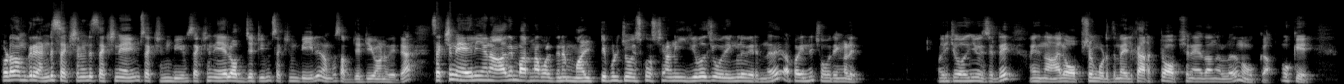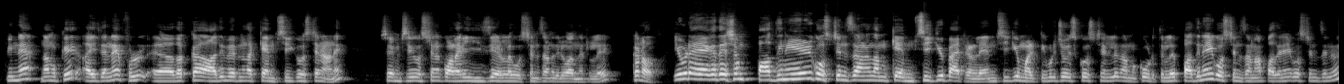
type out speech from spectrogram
ഇവിടെ നമുക്ക് രണ്ട് സെക്ഷൻ ഉണ്ട്. സെക്ഷൻ എയും സെക്ഷൻ ബിയും സെക്ഷൻ എയിൽ ഒബ്ജക്റ്റീവും സെക്ഷൻ ബിയിൽ നമുക്ക് സബ്ജക്റ്റീവ് ആണ് വരിക. സെക്ഷൻ എയിൽ ഞാൻ ആദ്യം പറഞ്ഞ പോലെ തന്നെ മൾട്ടിപ്പിൾ ചോയ്സ് ക്വസ്റ്റ്യൻ ആണ് ഇരുപത് ചോദ്യങ്ങൾ വരുന്നത്. അപ്പോൾ ഇന്ന് ചോദ്യങ്ങൾ ഒരു ചോദ്യം ചോദിച്ചിട്ട് അതിന് നാല് ഓപ്ഷൻ കൊടുത്തിട്ടുണ്ട്. അതിൽ കറക്റ്റ് ഓപ്ഷൻ ഏതാണെന്നുള്ളത് നോക്കാം. ഓക്കെ പിന്നെ നമുക്ക് അതിൽ തന്നെ ഫുൾ അതൊക്കെ ആദ്യം വരുന്നതൊക്കെ എം സി ക്വസ്റ്റ്യൻ ആണ്. സോ എം സി ക്വസ്റ്റ്യൻ വളരെ ഈസി ആയിട്ടുള്ള ക്വസ്റ്റ്യൻസ് ആണ് ഇതിൽ വന്നിട്ടുള്ളത്. കേട്ടോ? ഇവിടെ ഏകദേശം പതിനേഴ് ക്വസ്റ്റ്യൻസ് ആണ് നമുക്ക് എം സി ക്യൂ പാറ്റേണിൽ M C Q multiple choice ക്വസ്റ്റ്യനിൽ നമുക്ക് കൊടുത്തിട്ടുള്ളത് പതിനേഴ് ക്വസ്റ്റ്യൻസ് ആണ്. ആ പതിനേഴ് ക്വസ്റ്റ്യൻസിന്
